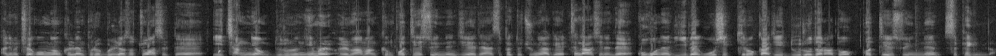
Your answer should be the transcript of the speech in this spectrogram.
아니면 철공용 클램프를 물려서 쪼았을 때 이 장력, 누르는 힘을 얼마만큼 버틸 수 있는지에 대한 스펙도 중요하게 생각하시는데 그거는 250kg까지 누르더라도 버틸 수 있는 스펙입니다.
